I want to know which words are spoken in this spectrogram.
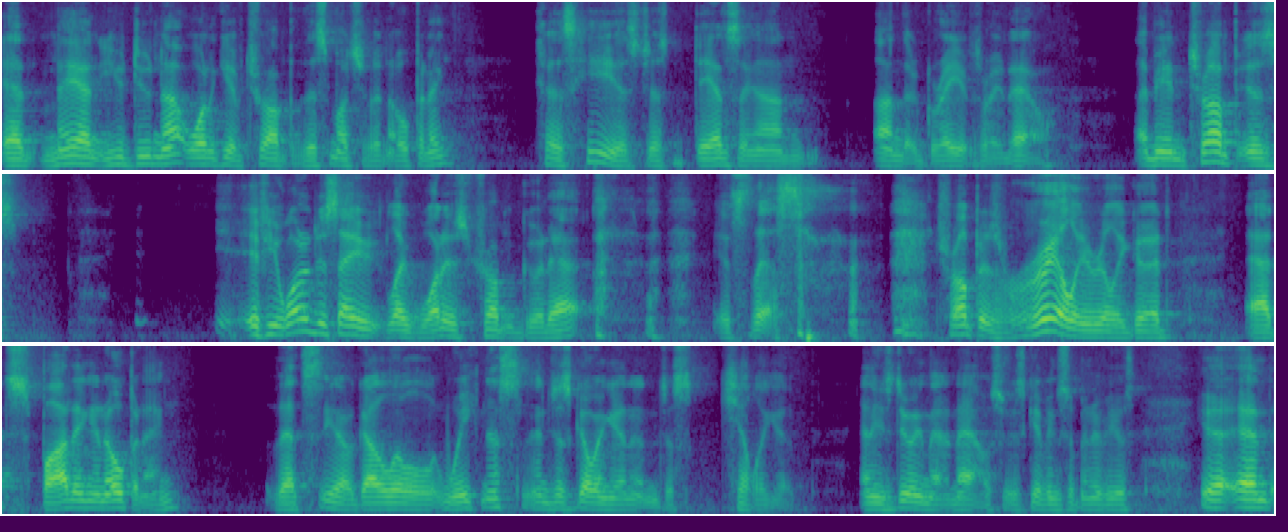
And man, you do not want to give Trump this much of an opening because he is just dancing on, on their graves right now. I mean, Trump is, if you wanted to say, like, what is Trump good at? it's this. Trump is really, really good at spotting an opening that's you know got a little weakness and just going in and just killing it. And he's doing that now. So he's giving some interviews. Yeah, and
